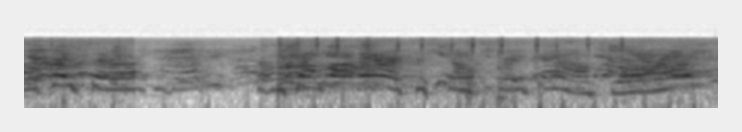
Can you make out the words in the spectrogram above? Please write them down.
Okay, Sarah. Don't jump on Eric. Just jump straight down. One.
